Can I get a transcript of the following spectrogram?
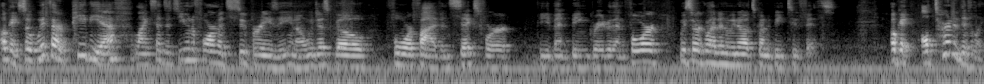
Okay, so with our PDF, like since it's uniform, it's super easy. You know, we just go 4, 5, and 6 for the event being greater than 4. We circle it and we know it's going to be 2 fifths. Okay, alternatively,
